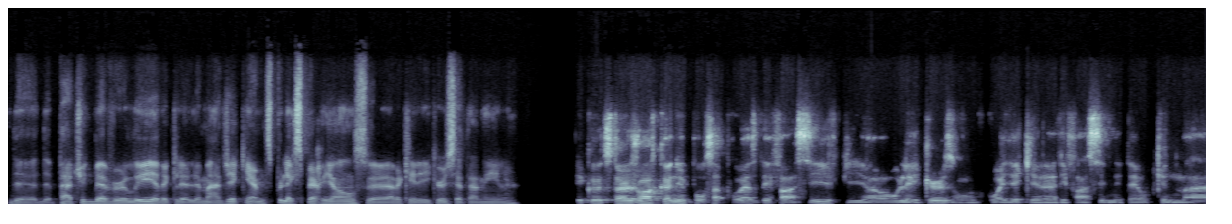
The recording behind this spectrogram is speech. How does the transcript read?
de, Patrick Beverly avec le, Magic et un petit peu l'expérience euh, avec les Lakers cette année. Écoute, c'est un joueur connu pour sa prouesse défensive, puis euh, aux Lakers, on voyait que la défensive n'était aucunement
